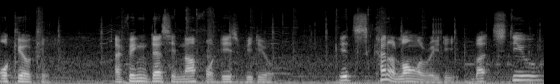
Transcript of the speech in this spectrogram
Okay, okay. I think that's enough for this video. It's kind of long already, but still,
